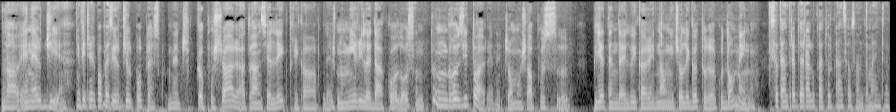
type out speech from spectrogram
la energie. Virgil Popescu. Virgil Popescu. Deci căpușarea transelectrică, deci numirile de acolo sunt îngrozitoare. Deci omul și-a pus uh, prieteni de lui care n-au nicio legătură cu domeniul. Să te întreb de Raluca Turcan sau să nu te mai întreb?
